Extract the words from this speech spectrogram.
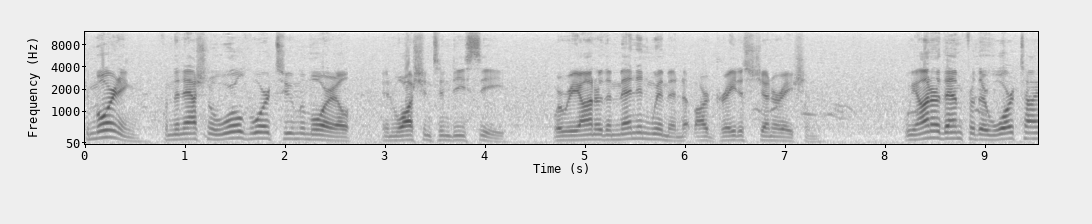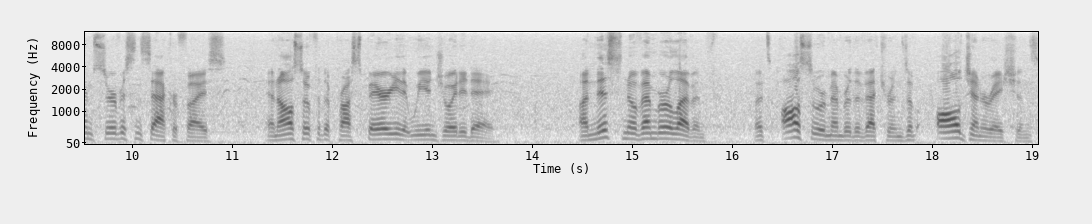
Good morning from the National World War II Memorial in Washington, D.C., where we honor the men and women of our greatest generation. We honor them for their wartime service and sacrifice, and also for the prosperity that we enjoy today. On this November 11th, let's also remember the veterans of all generations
